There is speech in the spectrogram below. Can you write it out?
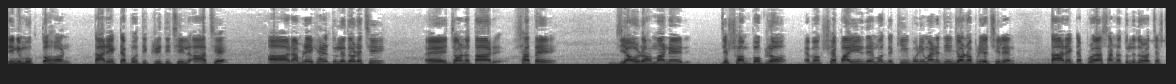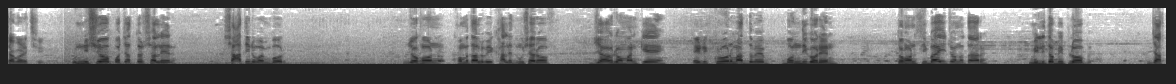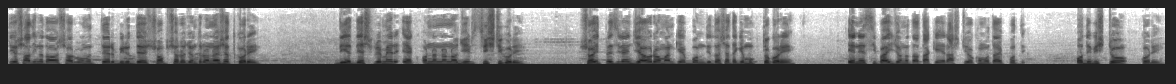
তিনি মুক্ত হন তার একটা প্রতিকৃতি ছিল, আছে। আর আমরা এখানে তুলে ধরেছি জনতার সাথে জিয়াউর রহমানের যে সম্পর্ক এবং সেপাহীদের মধ্যে কী পরিমাণে তিনি জনপ্রিয় ছিলেন, তার একটা প্রয়াস আমরা তুলে ধরার চেষ্টা করেছি। উনিশশো পঁচাত্তর সালের সাতই নভেম্বর, যখন ক্ষমতালবী খালেদ মুশারফ জিয়াউর রহমানকে একটি ক্রুর মাধ্যমে বন্দি করেন, তখন সিপাহী জনতার মিলিত বিপ্লব, জাতীয় স্বাধীনতা ও সার্বভৌমত্বের বিরুদ্ধে সব ষড়যন্ত্র নিষেধ করে দিয়ে দেশপ্রেমের এক অন্যান্য নজির সৃষ্টি করে। শহীদ প্রেসিডেন্ট জিয়াউর রহমানকে বন্দিদশা থেকে মুক্ত করে এনে সিপাহী জনতা তাকে রাষ্ট্রীয় ক্ষমতায় অধিবিষ্ট করে।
